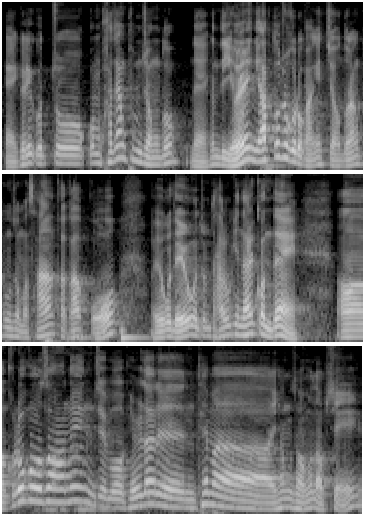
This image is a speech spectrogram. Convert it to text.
네, 그리고 조금 화장품 정도? 네, 근데 여행이 압도적으로 강했죠. 노랑풍선 뭐 상한가 같고, 어, 요거 내용은 좀 다루긴 할 건데, 어, 그러고서는 이제 뭐 별다른 테마 형성은 없이,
